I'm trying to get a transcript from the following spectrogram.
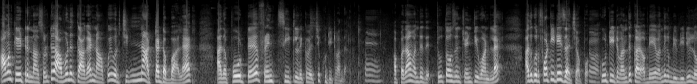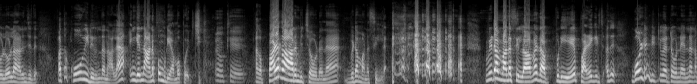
அவன் கேட்டிருந்தான் சொல்லிட்டு அவனுக்காக நான் போய் ஒரு சின்ன அட்டை டப்பாவில் அதை போட்டு ஃப்ரண்ட் சீட்டில் இருக்க வச்சு கூட்டிகிட்டு வந்தேன். அப்போ தான் வந்தது. டூ தௌசண்ட் டுவெண்ட்டி ஒனில் அதுக்கு ஒரு ஃபார்ட்டி டேஸ் ஆச்சு அப்போ. கூட்டிகிட்டு வந்து க அப்படியே வந்து இப்படி இப்படி இப்படி லோ லோல அரைஞ்சுது. பார்த்தா கோவிட் இருந்தனால இங்கேருந்து அனுப்ப முடியாமல் போயிடுச்சு. ஓகே. நாங்கள் பழக ஆரம்பித்த உடனே விட மனசு இல்லை விட மனசு இல்லாமல் அது அப்படியே பழகிடுச்சு. அது கோல்டன் ரிட்ரிவர்ட்ட ஒன்று என்னன்னா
